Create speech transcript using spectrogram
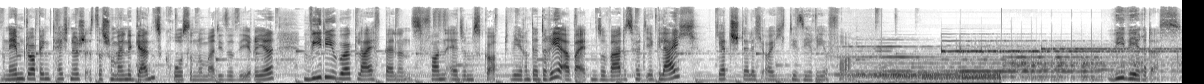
Name-Dropping technisch ist das schon mal eine ganz große Nummer, diese Serie. Wie die Work-Life-Balance von Adam Scott während der Dreharbeiten so war, das hört ihr gleich. Jetzt stelle ich euch die Serie vor. Wie wäre das,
